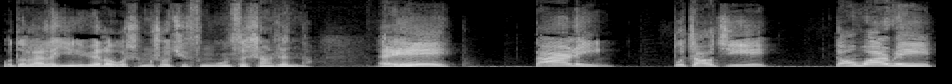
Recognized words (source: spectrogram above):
我都来了一个月了，我什么时候去分公司上任呢？哎，Darling，不着急，Don't worry，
